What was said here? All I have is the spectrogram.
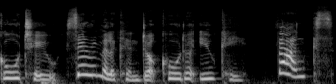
go to sarahmillican.co.uk. Thanks!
